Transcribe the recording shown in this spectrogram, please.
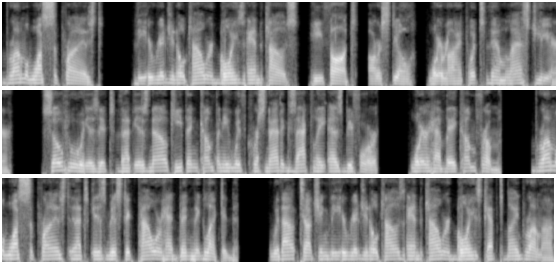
Brahma was surprised. The original coward boys and cows, he thought, are still where I put them last year, so who is it that is now keeping company with Krishna exactly as before? Where have they come from? Brahma was surprised that his mystic power had been neglected. Without touching the original cows and coward boys kept by Brahma,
